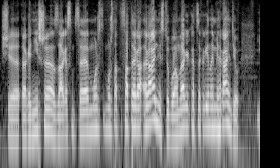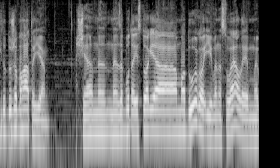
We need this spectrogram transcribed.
Ще раніше, зараз це може, може стати, стати реальністю, бо Америка це країна мігрантів. Їх тут дуже багато є. Ще не, не забута історія Мадуро і Венесуели. Ми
